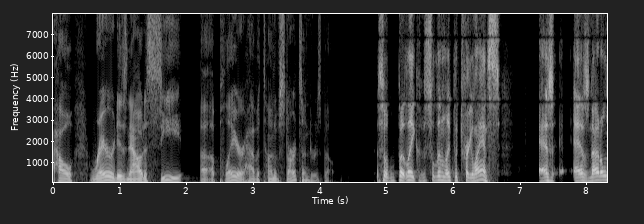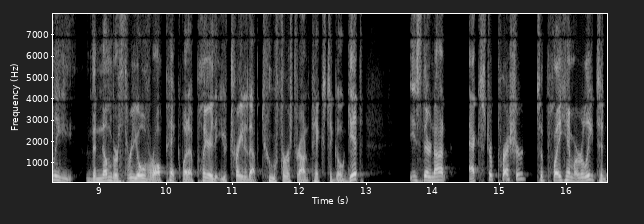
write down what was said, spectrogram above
how rare it is now to see a, a player have a ton of starts under his belt. So, but like, so then, like with Trey Lance, as as not only the number three overall pick, but a player that you traded up two first round picks to go get, is there not extra pressure to play him early to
